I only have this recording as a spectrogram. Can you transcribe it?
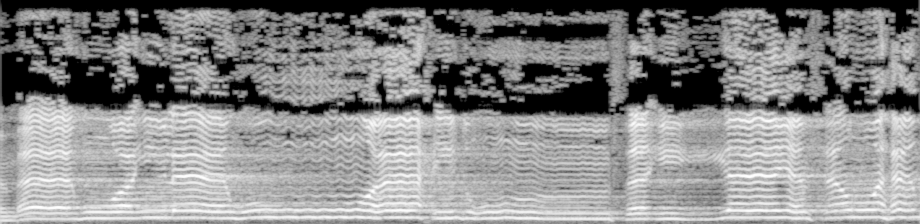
إنما هو إله واحد فإياي فارهبون.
